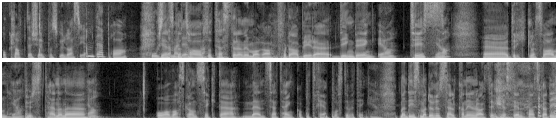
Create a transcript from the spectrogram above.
Og klapp deg sjøl på skuldra og si ja, men det er bra. Kos deg Jeg skal ta oss og teste den i morgen, for da blir det ding-ding, Ja. tiss, Ja. eh, drikk glass vann, Ja. Pust hendene. Ja. Og vaske ansiktet mens jeg tenker på tre positive ting. Ja. Men de som er Duracell-kaniner, dag, Siv Kristin, hva skal de,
